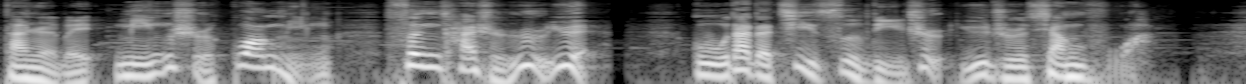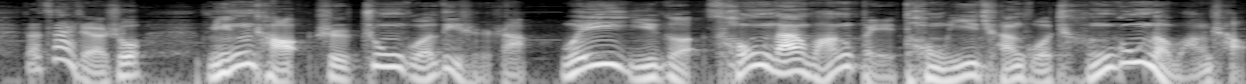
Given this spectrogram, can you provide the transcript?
但认为明是光明，分开是日月，古代的祭祀礼制与之相符啊。那再者说，明朝是中国历史上唯一一个从南往北统一全国成功的王朝，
